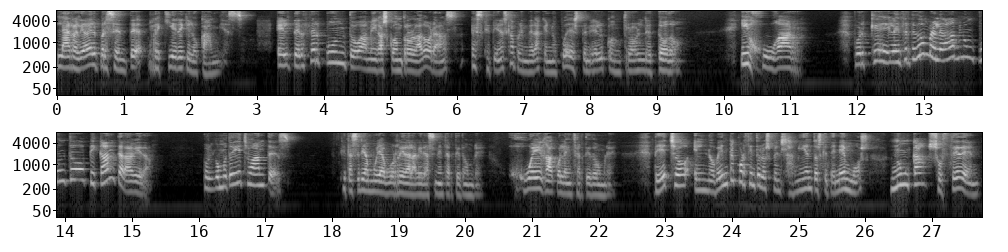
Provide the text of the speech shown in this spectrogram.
la realidad del presente requiere que lo cambies. El tercer punto, amigas controladoras, es que tienes que aprender a que no puedes tener el control de todo y jugar. Porque la incertidumbre le da también un punto picante a la vida. Porque como te he dicho antes, Quizás sería muy aburrida la vida sin incertidumbre. Juega con la incertidumbre. De hecho, el 90% de los pensamientos que tenemos nunca suceden.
